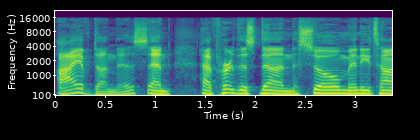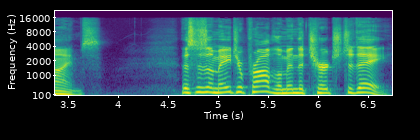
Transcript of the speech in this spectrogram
I have done this and have heard this done so many times. This is a major problem in the church today.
